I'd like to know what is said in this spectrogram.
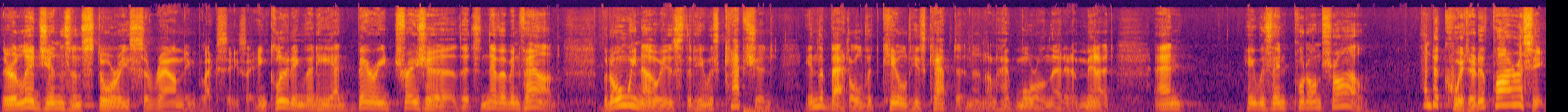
There are legends and stories surrounding Black Caesar, including that he had buried treasure that's never been found. But all we know is that he was captured in the battle that killed his captain, and I'll have more on that in a minute, and he was then put on trial and acquitted of piracy.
